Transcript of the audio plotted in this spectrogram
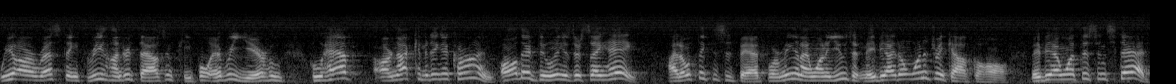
We are arresting 300,000 people every year who, who have, are not committing a crime. All they're doing is they're saying, hey, I don't think this is bad for me and I want to use it. Maybe I don't want to drink alcohol. Maybe I want this instead.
